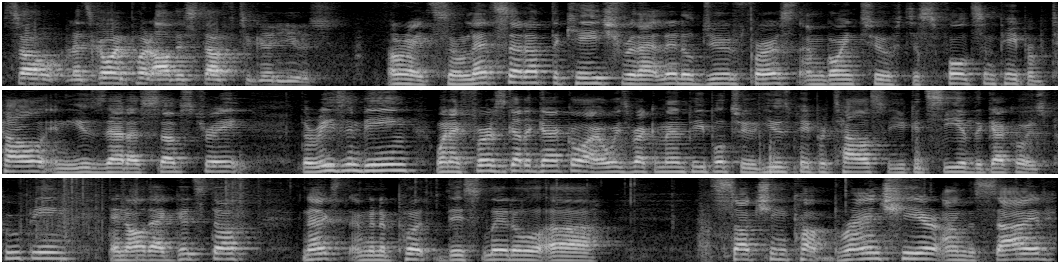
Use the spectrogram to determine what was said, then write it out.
So let's go and put all this stuff to good use. Alright, so let's set up the cage for that little dude first. I'm going to just fold some paper towel and use that as substrate. The reason being, when I first got a gecko, I always recommend people to use paper towels so you can see if the gecko is pooping and all that good stuff. Next, I'm gonna put this little uh, suction cup branch here on the side.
